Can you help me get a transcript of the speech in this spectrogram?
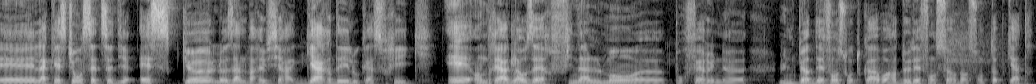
Et la question, c'est de se dire, est-ce que Lausanne va réussir à garder Lucas Frick et Andrea Glauser, finalement, euh, pour faire une, euh, une paire de défense, ou en tout cas avoir deux défenseurs dans son top 4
